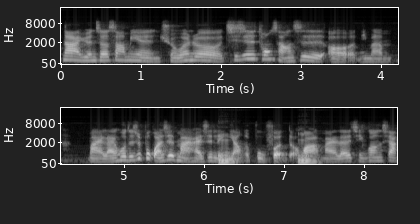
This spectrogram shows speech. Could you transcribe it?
那原则上面犬瘟热其实通常是呃你们。买来或者是不管是买还是领养的部分的话，买来的情况下，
